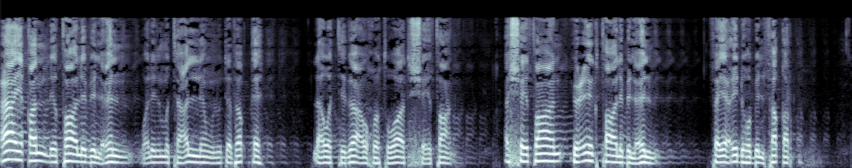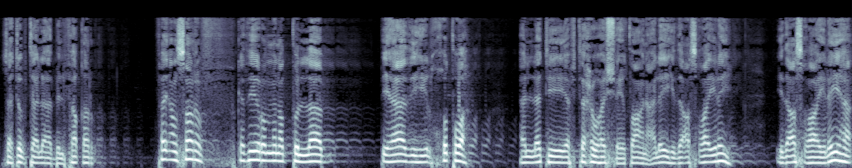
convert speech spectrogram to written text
عائقا لطالب العلم وللمتعلم والمتفقه له اتباع خطوات الشيطان. الشيطان يعيق طالب العلم فيعده بالفقر ستبتلى بالفقر. فينصرف كثير من الطلاب بهذه الخطوة. التي يفتحها الشيطان عليه إذا أصغى إليه إذا أصغى إليها.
